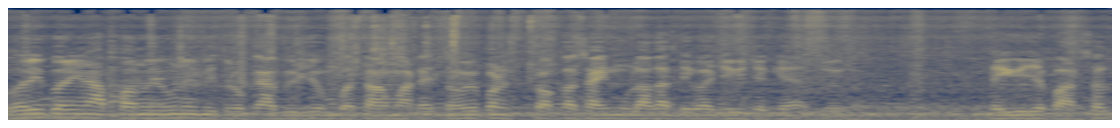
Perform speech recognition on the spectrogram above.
ભરી ભરીને આપવાનું એવું નહીં મિત્રો કે આ વીડિયો બતાવવા માટે. તમે પણ ચોક્કસ આઈને મુલાકાત લેવા જેવી જગ્યા જોઈ થઈ ગયું છે પાર્સલ.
